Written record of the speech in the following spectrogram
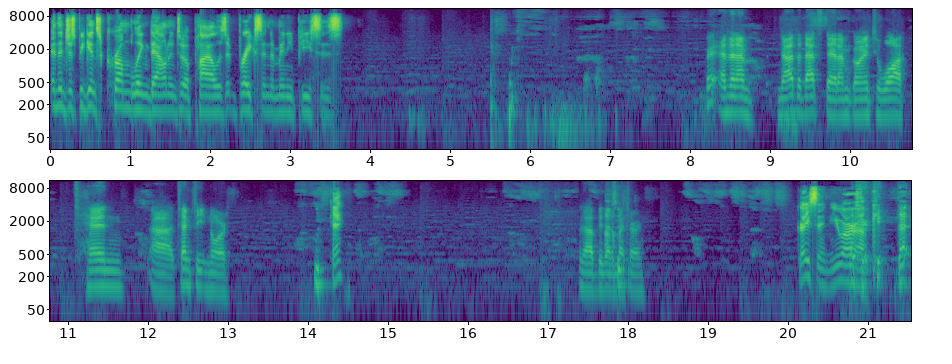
and then just begins crumbling down into a pile as it breaks into many pieces. And then I'm now that that's dead, I'm going to walk 10, uh, 10 feet north. Okay. And that'll be the end of my turn. Grayson, you are That's up. your that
